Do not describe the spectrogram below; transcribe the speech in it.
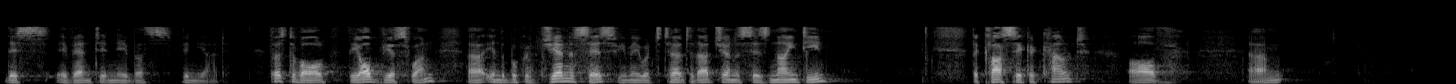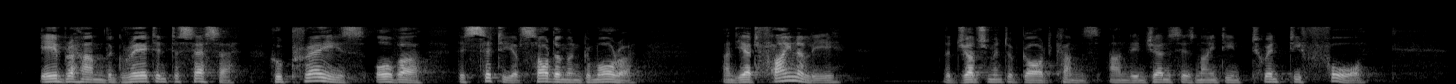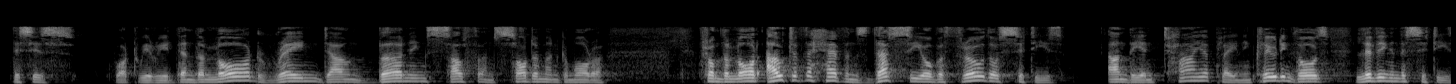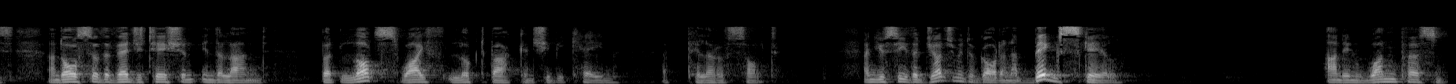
this event in Naboth's vineyard. First of all, the obvious one uh, in the book of Genesis. You may want to turn to that, Genesis 19. The classic account of um, Abraham, the great intercessor, who prays over the city of Sodom and Gomorrah. And yet finally, the judgment of God comes. And in Genesis 19:24, this is what we read. Then the Lord rained down burning sulfur on Sodom and Gomorrah from the Lord out of the heavens. Thus he overthrew those cities and the entire plain, including those living in the cities and also the vegetation in the land. But Lot's wife looked back and she became a pillar of salt. And you see the judgment of God on a big scale and in one person.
